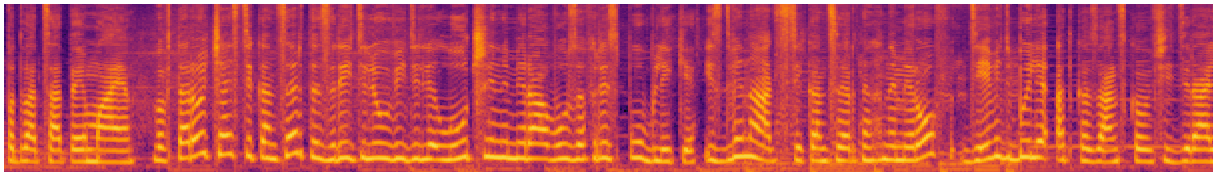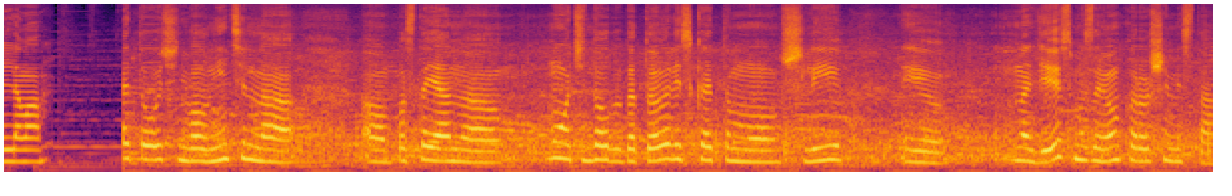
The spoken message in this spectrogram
по 20 мая. Во второй части концерта зрители увидели лучшие номера вузов республики. Из 12 концертных номеров 9 были от Казанского федерального. Это очень волнительно, а, постоянно, мы очень долго готовились к этому, шли и надеюсь, мы займем хорошие места.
